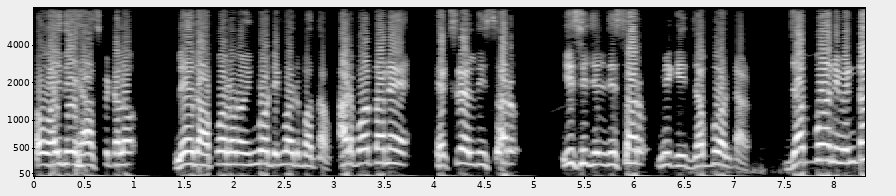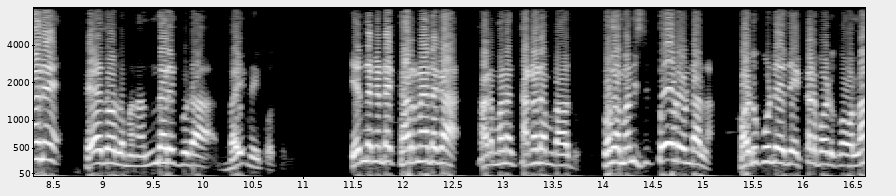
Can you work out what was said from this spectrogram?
ఓ వైదేహి హాస్పిటల్ లేదా అపోలోనో ఇంకోటి ఇంకోటి పోతాం. ఆడ పోతానే ఎక్స్రేలు తీస్తారు ఈసీజీలు తీస్తారు మీకు ఈ జబ్బు అంటారు. జబ్బు అని వింటానే పేదోళ్ళు మన అందరికి కూడా భయం అయిపోతుంది. ఎందుకంటే కర్ణాటక మనం కన్నడం రాదు. ఒక మనిషి తోడు ఉండాల? పడుకునేది ఎక్కడ పడుకోవాలా?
